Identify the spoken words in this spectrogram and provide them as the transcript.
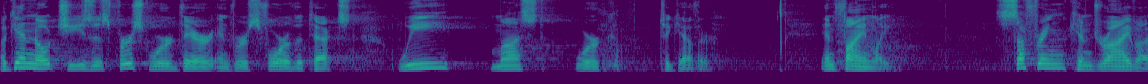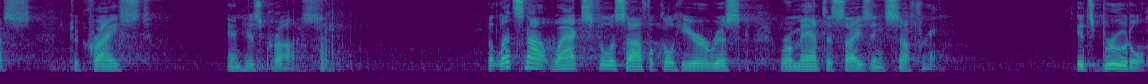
Again, note Jesus' first word there in verse 4 of the text we must work together. And finally, suffering can drive us to Christ and his cross. But let's not wax philosophical here or risk romanticizing suffering. It's brutal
